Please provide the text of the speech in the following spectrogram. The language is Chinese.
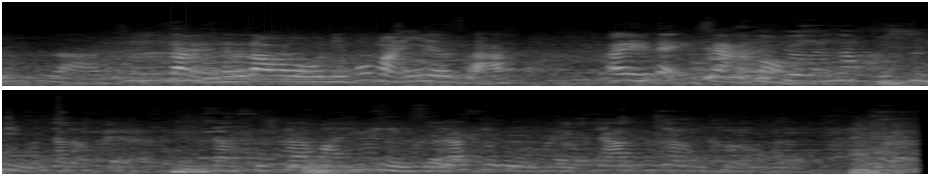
是思啊，就是让你喝到你不满意的茶。哎，你等一下，我觉得那不是你们家的，家是家吗？因为你们家是我们家认可的。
